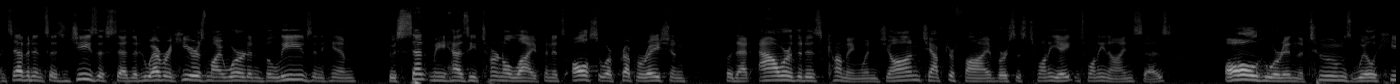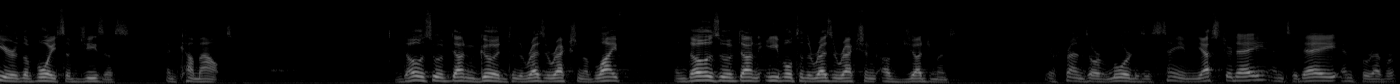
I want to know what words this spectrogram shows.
It's evidence, as Jesus said, that whoever hears my word and believes in him who sent me has eternal life. And it's also a preparation for that hour that is coming when John chapter 5, verses 28 and 29 says, All who are in the tombs will hear the voice of Jesus and come out. Those who have done good to the resurrection of life, and those who have done evil to the resurrection of judgment. Dear friends, our Lord is the same yesterday and today and forever.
